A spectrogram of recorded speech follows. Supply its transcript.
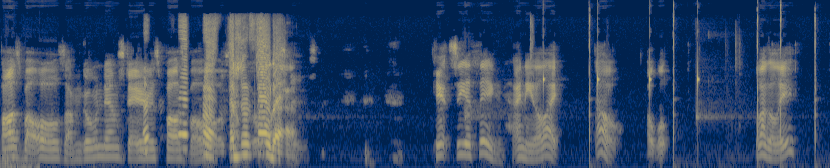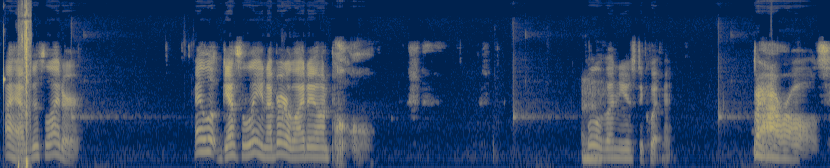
Pause balls, I'm going downstairs. Pause balls. I'm a going soda. downstairs. Can't see a thing. I need a light. Oh. Oh, well. Luckily, I have this lighter. Hey, look, gasoline. I better light it on. Full of unused equipment. Barrels!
